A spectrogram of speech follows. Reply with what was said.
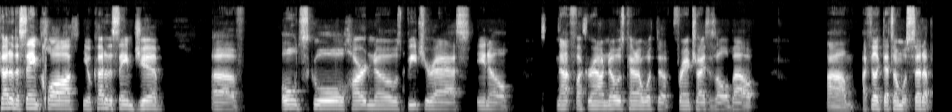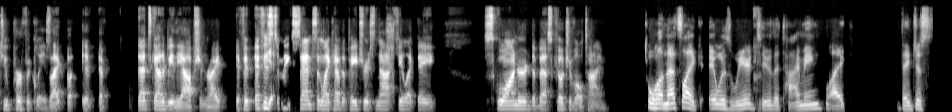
cut of the same cloth, you know, cut of the same jib of old school, hard nosed, beat your ass, you know, not fuck around, knows kind of what the franchise is all about. Um, I feel like that's almost set up too perfectly. It's like uh, if, if that's got to be the option, right? If it, if it's Yeah. to make sense and like have the Patriots not feel like they squandered the best coach of all time. Well, and that's like it was weird too, the timing. Like they just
